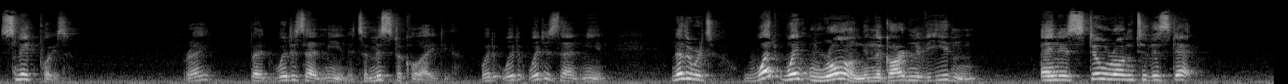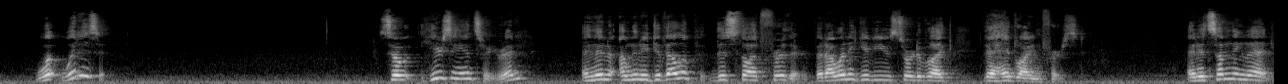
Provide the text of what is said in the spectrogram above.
snake poison, right? But what does that mean? It's a mystical idea. What, what, what does that mean? In other words, what went wrong in the Garden of Eden and is still wrong to this day? What, what is it? So here's the answer. You ready? And then I'm going to develop this thought further, but I want to give you sort of like the headline first. And it's something that,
